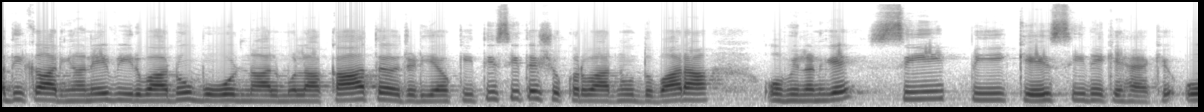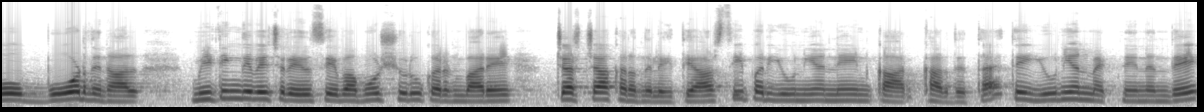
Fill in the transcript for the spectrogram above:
ਅਧਿਕਾਰੀਆਂ ਨੇ ਵੀਰਵਾਰ ਨੂੰ ਬੋਰਡ ਨਾਲ ਮੁਲਾਕਾਤ ਜਿਹੜੀ ਆ ਉਹ ਕੀਤੀ ਸੀ ਤੇ ਸ਼ੁੱਕਰਵਾਰ ਨੂੰ ਦੁਬਾਰਾ ਉਹ ਮਿਲਣਗੇ। ਸੀਪੀਕੇਸੀ ਨੇ ਕਿਹਾ ਹੈ ਕਿ ਉਹ ਬੋਰਡ ਦੇ ਨਾਲ ਮੀਟਿੰਗ ਦੇ ਵਿੱਚ ਰੇਲ ਸੇਵਾ ਮੁੜ ਸ਼ੁਰੂ ਕਰਨ ਬਾਰੇ ਚਰਚਾ ਕਰਨ ਦੇ ਲਈ ਤਿਆਰ ਸੀ, ਪਰ ਯੂਨੀਅਨ ਨੇ ਇਨਕਾਰ ਕਰ ਦਿੱਤਾ ਹੈ ਤੇ ਯੂਨੀਅਨ ਮੈਕਨੇਨਨ ਦੇ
